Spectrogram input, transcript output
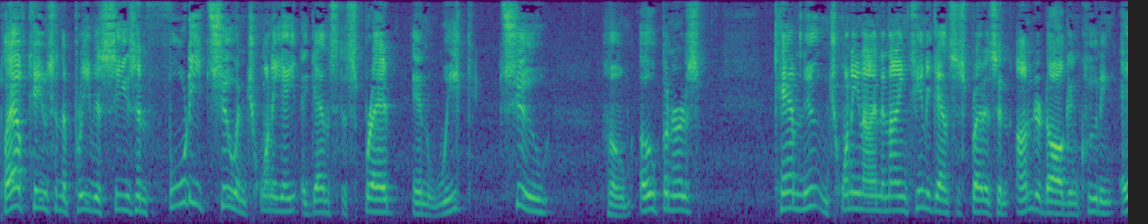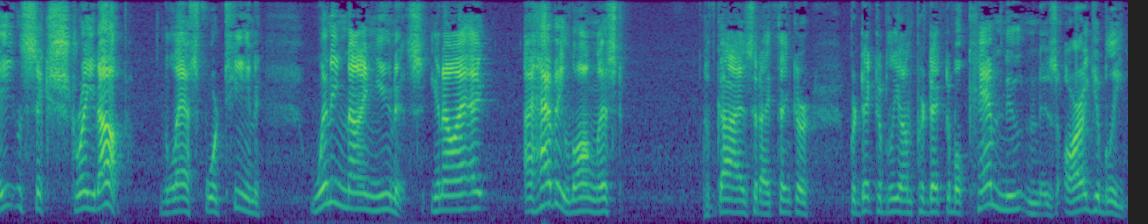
Playoff teams from the previous season 42 and 28 against the spread in week 2 home openers. Cam Newton 29 and 19 against the spread as an underdog, including 8 and 6 straight up in the last 14, winning 9 units. You know, I, I have a long list of guys that I think are predictably unpredictable. Cam Newton is arguably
